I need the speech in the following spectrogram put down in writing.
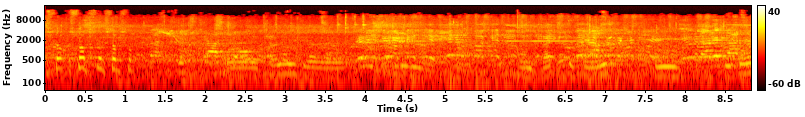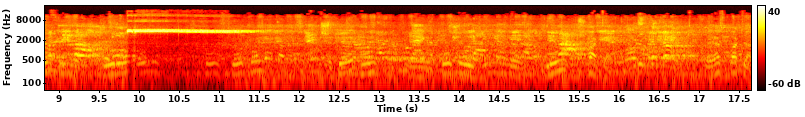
Stop, stop, stop, stop, stop. Challenge uh, and back to point to people who will only four circle. Okay, and uh, portion uh, blue butter. Yes, butter.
